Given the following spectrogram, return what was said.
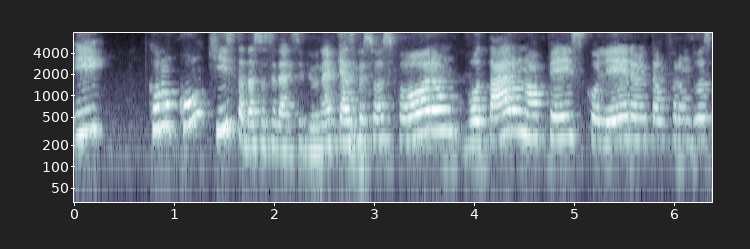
e como conquista da sociedade civil, né? Porque as pessoas foram, votaram no AP, escolheram, então foram duas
